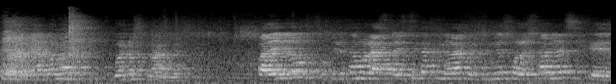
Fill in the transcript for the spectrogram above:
tener buenos, buenos planes. Para ello utilizamos la estadística general de incendios forestales que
